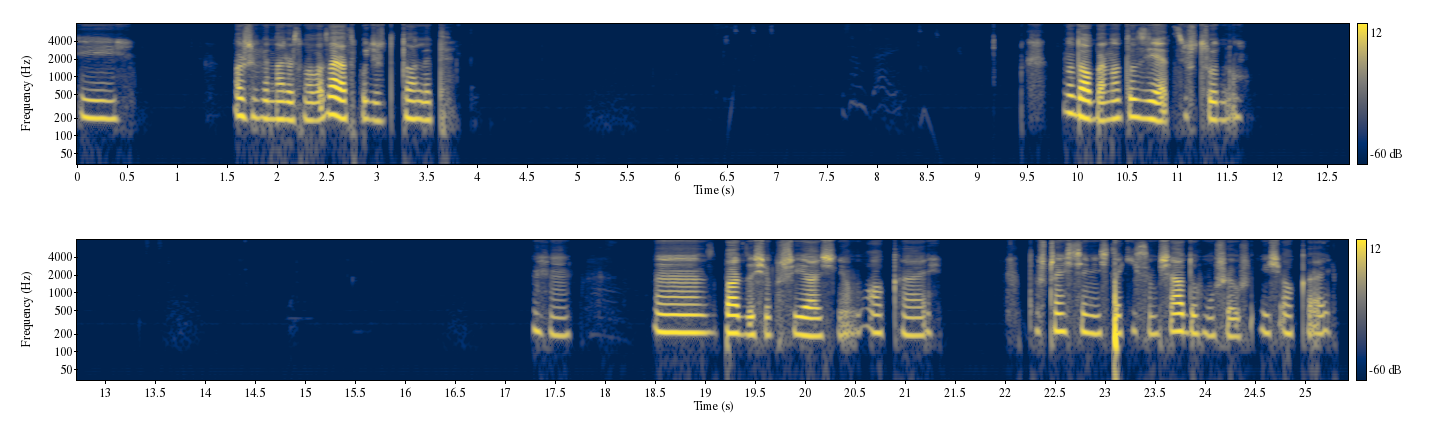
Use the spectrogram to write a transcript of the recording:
i ożywiona rozmowa. Zaraz pójdziesz do toalety. No dobra, no to zjedz, już trudno. Mhm. E, bardzo się przyjaźnią, okej. Okay. To szczęście mieć takich sąsiadów, muszę już iść, okej. Okay.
